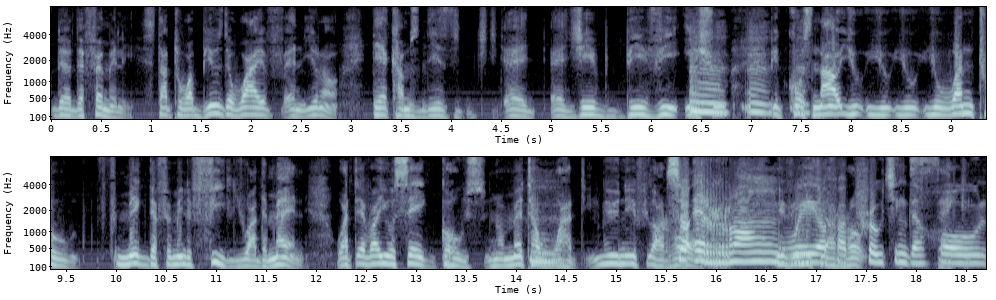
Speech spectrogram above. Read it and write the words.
the the family. Start to abuse the wife and you know there comes this uh, uh, GBV issue because now you you you you want to make the family feel you are the man whatever you say goes no matter hmm. what even if you are wrong So a wrong way of wrong. approaching the Exactly. whole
